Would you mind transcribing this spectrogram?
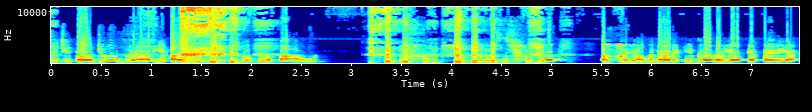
digital juga iya nggak sih 20 tahun terus juga apa yang menarik juga ngelihatnya kayak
